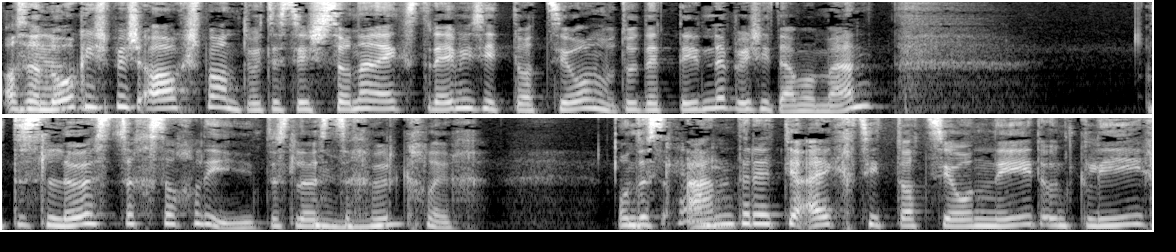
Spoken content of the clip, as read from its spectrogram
Also ja. logisch bist du angespannt, weil das ist so eine extreme Situation, wo du dort drinnen bist in dem Moment. Und das löst sich so ein bisschen. Das löst mhm. sich wirklich. Und es okay. ändert ja eigentlich die Situation nicht und gleich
